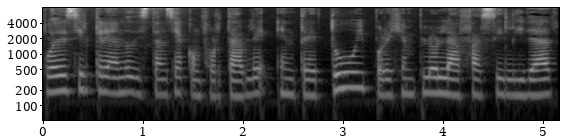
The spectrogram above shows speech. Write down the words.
puedes ir creando distancia confortable entre tú y, por ejemplo, la facilidad.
